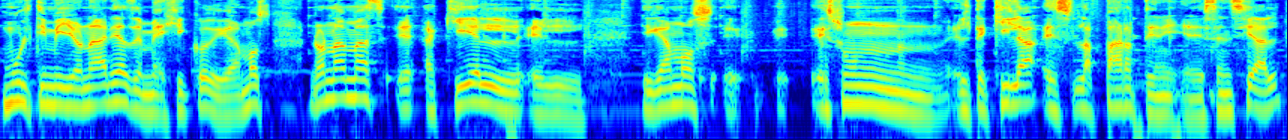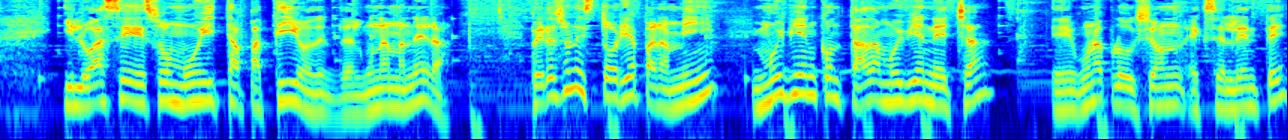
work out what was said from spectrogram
multimillonarias de México, digamos. No nada más eh, aquí el, el, digamos, eh, eh, es un, el tequila es la parte esencial y lo hace eso muy tapatío de, de alguna manera. Pero es una historia para mí muy bien contada, muy bien hecha, eh, una producción excelente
